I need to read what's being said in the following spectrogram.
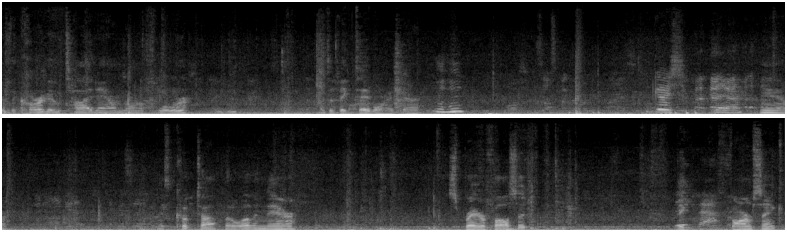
There's the cargo tie downs on the floor. That's a big table right there. Mm-hmm. Goes there. Yeah. Nice cooktop, little oven there. Sprayer faucet, Big bathroom. farm sink.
